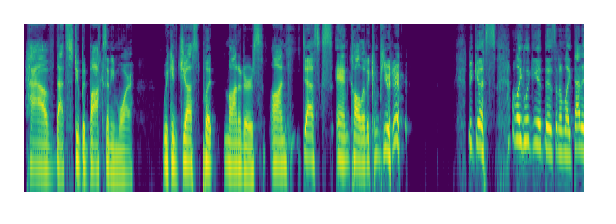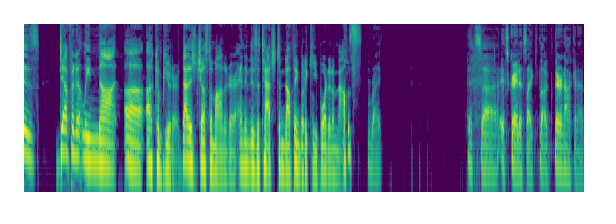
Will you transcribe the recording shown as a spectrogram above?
have that stupid box anymore. We can just put monitors on desks and call it a computer." because I'm like looking at this and I'm like, that is definitely not a, a computer. That is just a monitor, and it is attached to nothing but a keyboard and a mouse. Right. It's uh it's great. It's like, look, they're not gonna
